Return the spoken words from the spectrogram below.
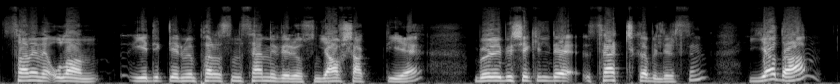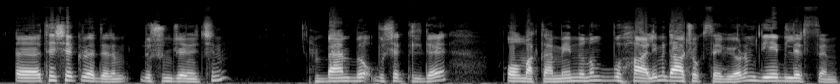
sana ne ulan yediklerimin parasını sen mi veriyorsun yavşak diye böyle bir şekilde sert çıkabilirsin. Ya da e, teşekkür ederim düşüncen için. Ben bu, bu şekilde olmaktan memnunum. Bu halimi daha çok seviyorum diyebilirsin.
